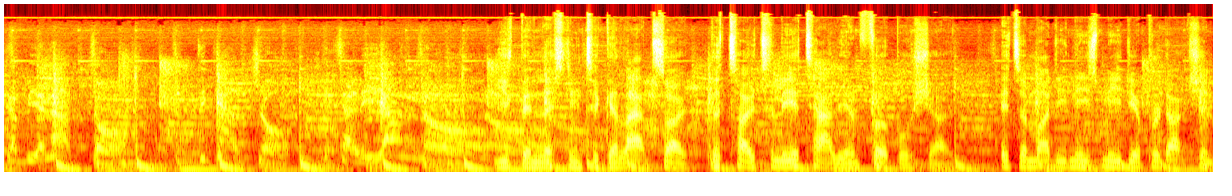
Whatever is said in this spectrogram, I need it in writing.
Campionato di. You've been listening to Golazzo, the totally Italian football show. It's a Muddy Knees Media production,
